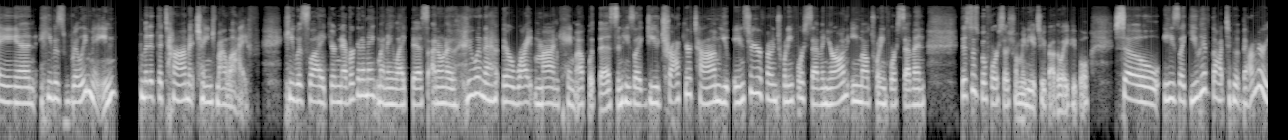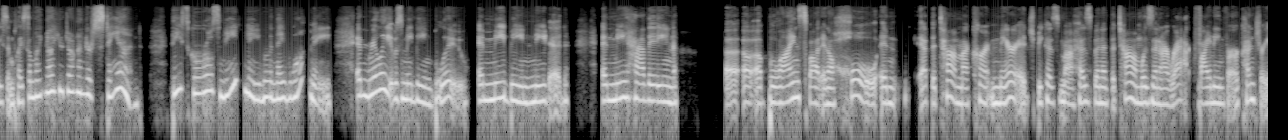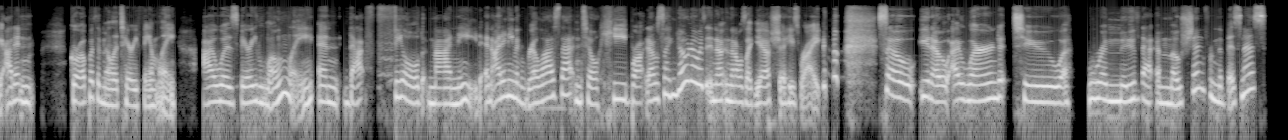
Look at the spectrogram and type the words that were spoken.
And he was really mean but at the time it changed my life. He was like you're never going to make money like this. I don't know who in the, their right mind came up with this. And he's like do you track your time? You answer your phone 24 7 you're on email 24 7 this was before social media too by the way people. So he's like you have got to put boundaries in place. I'm like no you don't understand. These girls need me when they want me. And really it was me being blue and me being needed and me having a, a, blind spot and a hole in at the time my current marriage because my husband at the time was in Iraq fighting for our country. I didn't grow up with a military family. I was very lonely and that filled my need. And I didn't even realize that until he brought I was like, no, no. And then I was like, yeah, shit, he's right. so, you know, I learned to remove that emotion from the business.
